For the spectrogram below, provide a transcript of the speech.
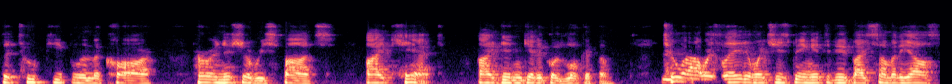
the two people in the car. Her initial response, I can't. I didn't get a good look at them. Two Mhm. hours later, when she's being interviewed by somebody else,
